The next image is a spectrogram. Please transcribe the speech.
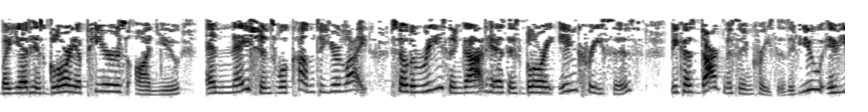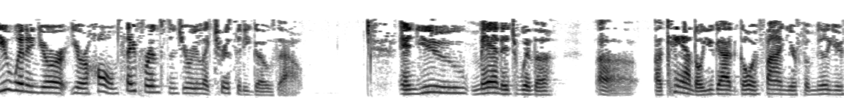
But yet his glory appears on you, and nations will come to your light. So the reason God has his glory increases because darkness increases. If you if you went in your your home, say for instance your electricity goes out and you manage with a uh, a candle, you got to go and find your familiar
